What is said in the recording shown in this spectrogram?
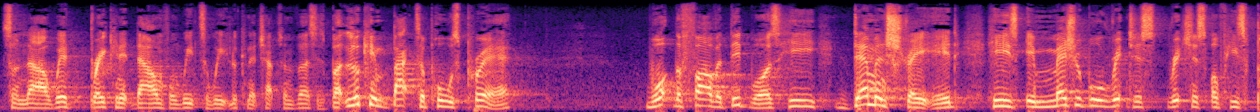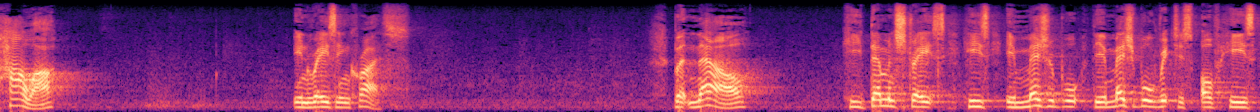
So now we're breaking it down from week to week, looking at chapters and verses. But looking back to Paul's prayer, what the Father did was he demonstrated his immeasurable richness, richness of his power in raising Christ. But now he demonstrates his immeasurable, the immeasurable riches of his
